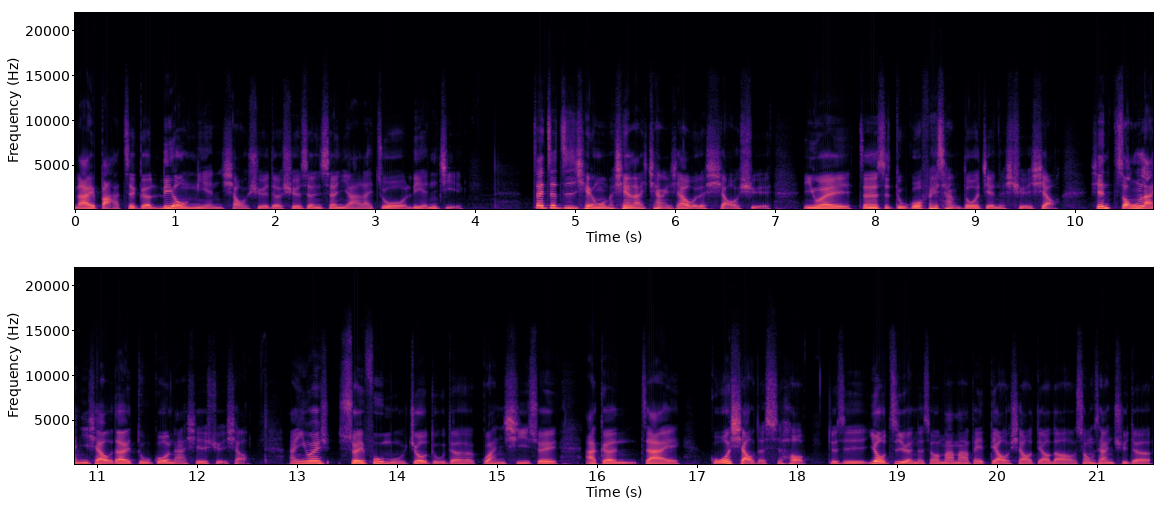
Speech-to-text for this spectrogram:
来把这个六年小学的学生生涯来做连结。在这之前，我们先来讲一下我的小学，因为真的是读过非常多间的学校。先总览一下我到底读过哪些学校啊？因为随父母就读的关系，所以阿根在国小的时候，就是幼稚园的时候，妈妈被调校调到松山区的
